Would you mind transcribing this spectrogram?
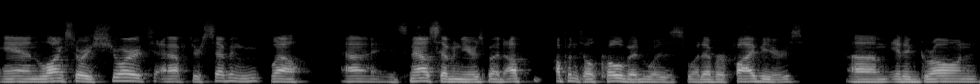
and long story short after seven well uh, it's now seven years but up up until covid was whatever five years um, it had grown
